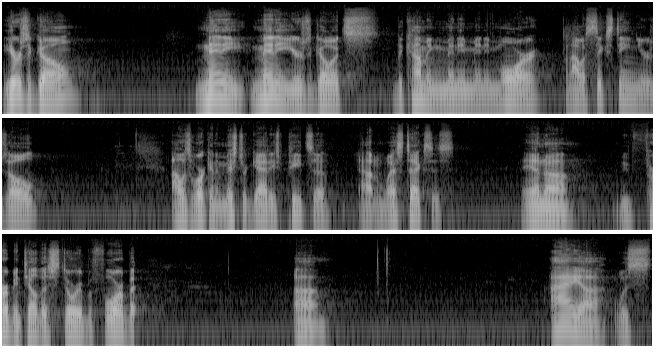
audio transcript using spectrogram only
Years ago, many, many years ago, it's becoming many, many more, when I was 16 years old, I was working at Mr. Gatti's Pizza out in West Texas. And uh, you've heard me tell this story before, but um, I uh, was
